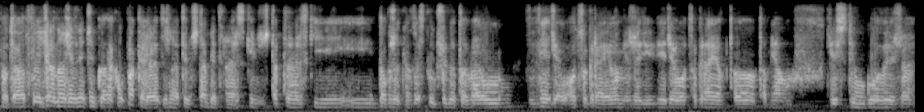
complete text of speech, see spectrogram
bo ta odpowiedzialność jest nie tylko na chłopakach, ale też na tym sztabie trenerskim, sztab trenerski dobrze ten zespół przygotował, wiedział o co grają, jeżeli wiedział o co grają, to, to miał gdzieś z tyłu głowy, że,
